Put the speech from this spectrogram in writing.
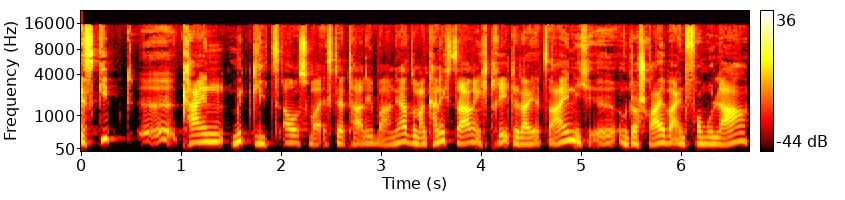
Es gibt äh, keinen Mitgliedsausweis der Taliban. Ja? Also man kann nicht sagen, ich trete da jetzt ein, ich äh, unterschreibe ein Formular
